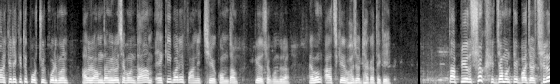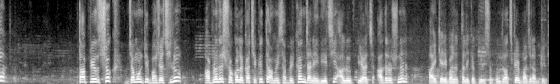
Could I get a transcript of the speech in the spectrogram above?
মার্কেটে কিন্তু প্রচুর পরিমাণ আলুর আমদামি রয়েছে এবং দাম একেবারে পানির চেয়েও কম দাম, প্রিয় দর্শক বন্ধুরা। এবং আজকের বাজার ঢাকা থেকে। তা প্রিয় দর্শক, যেমনটি বাজার ছিল, তা প্রিয় দর্শক, যেমনটি বাজার ছিল আপনাদের সকলের কাছে কিন্তু আমি সাব্বির খান জানিয়ে দিয়েছি আলু, পেঁয়াজ, আদা রসুনের পাইকারি বাজার তালিকা প্রিয় সকল আজকের বাজার আপডেট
